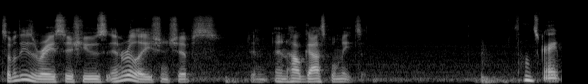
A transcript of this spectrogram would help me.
some of these race issues in relationships and, and how gospel meets it. Sounds great.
